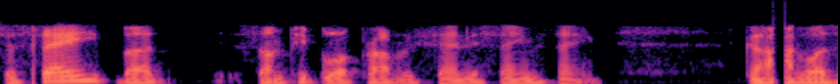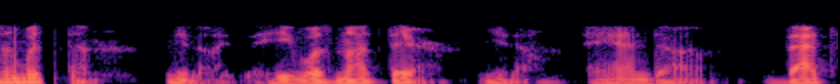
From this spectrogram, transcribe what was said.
to say, but some people are probably saying the same thing. God wasn't with them. You know, He was not there. You know, and uh, that's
